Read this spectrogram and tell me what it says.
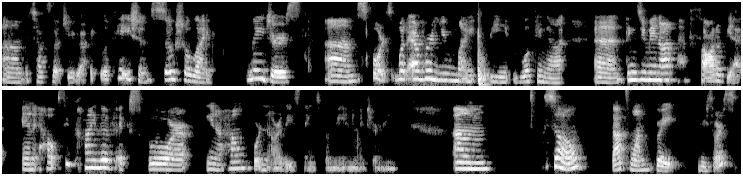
Um, it talks about geographic location, social life, majors, um, sports, whatever you might be looking at, and things you may not have thought of yet and it helps you kind of explore you know, how important are these things for me in my journey? Um, so that's one great resource.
